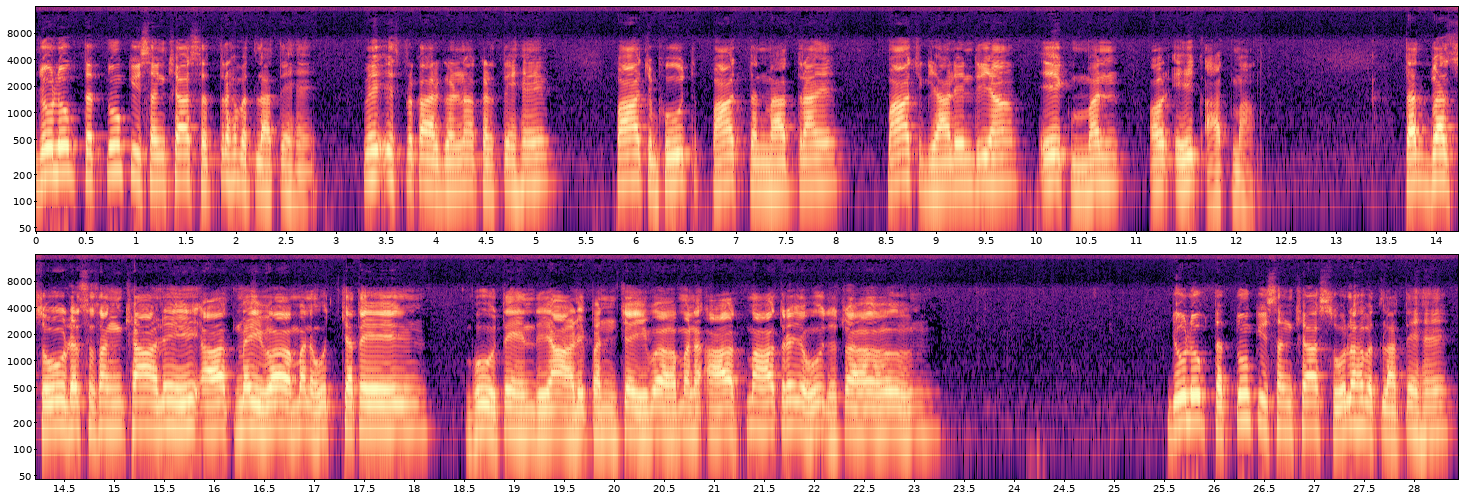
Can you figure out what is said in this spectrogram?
जो लोग तत्वों की संख्या सत्रह बतलाते हैं, वे इस प्रकार गणना करते हैं। पाँच भूत, पाँच तन्मात्राएँ, पाँच ज्ञानेन्द्रियाँ, एक मन और एक आत्मा। तद्वत्षोडश संख्या आत्म मन उच्यते भूतेन्द्रिया पंच मन आत्मा त्रयोदश जो लोग तत्वों की संख्या सोलह बतलाते हैं,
